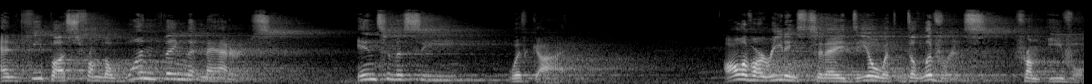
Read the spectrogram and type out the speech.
and keep us from the one thing that matters intimacy with God. All of our readings today deal with deliverance from evil.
